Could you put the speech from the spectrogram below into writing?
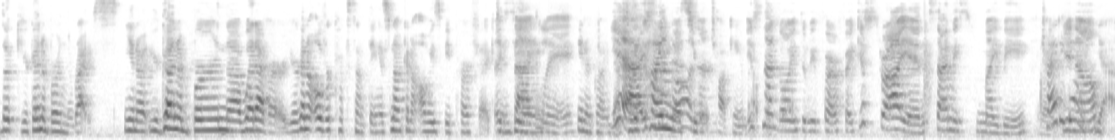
Look, you're going to burn the rice. You know, you're going to burn the whatever. You're going to overcook something. It's not going to always be perfect. And being, exactly. you know, going back Yeah, to the kindness you were talking about. It's not before. going to be perfect. Just try it. Next time it might be. Try it you know? Yeah.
